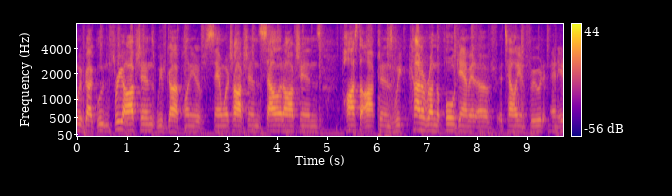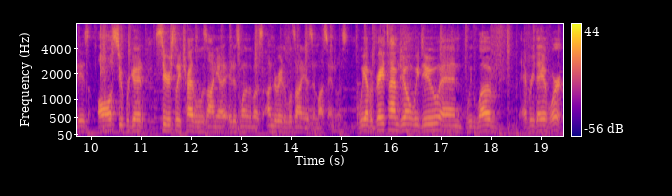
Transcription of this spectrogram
We've got gluten-free options. We've got plenty of sandwich options, salad options, pasta options. We kind of run the full gamut of Italian food and it is all super good. Seriously, try the lasagna. It is one of the most underrated lasagnas in Los Angeles. We have a great time doing what we do and we love every day of work.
